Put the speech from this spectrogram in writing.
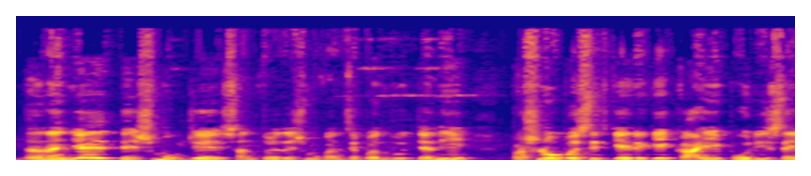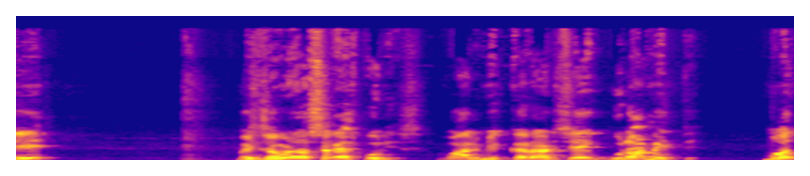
धनंजय देशमुख जे संतोष देशमुखांचे बंधू त्यांनी प्रश्न उपस्थित केले की काही पोलीस हे म्हणजे जवळजवळ सगळेच पोलीस वाल्मिक कराडचे गुलाम आहेत ते. मग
